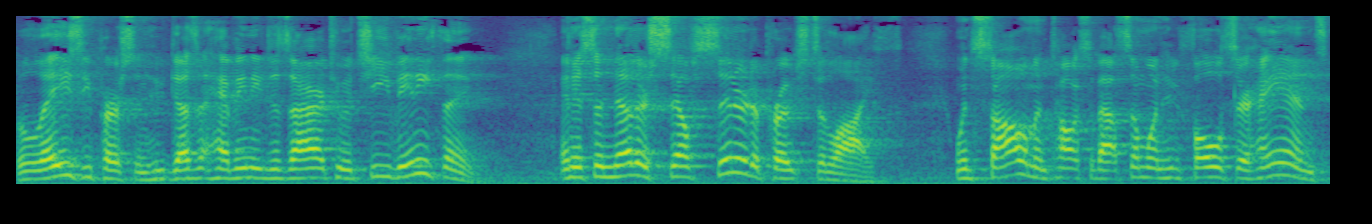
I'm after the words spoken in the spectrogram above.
The lazy person who doesn't have any desire to achieve anything. And it's another self centered approach to life. When Solomon talks about someone who folds their hands,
